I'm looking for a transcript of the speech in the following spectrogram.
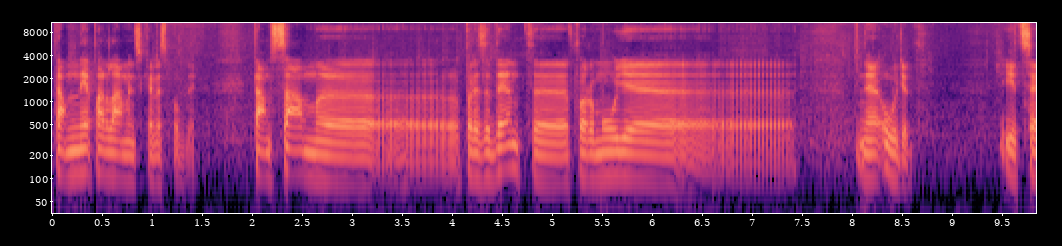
Там не парламентська республіка. Там сам е, президент е, формує е, уряд. І це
